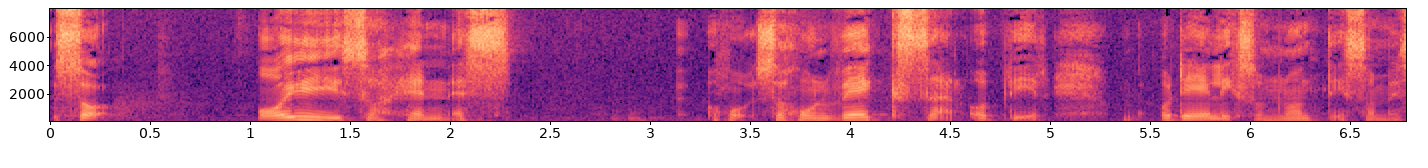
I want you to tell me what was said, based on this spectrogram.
så oj så hennes så hon växer och blir och det är liksom någonting som, är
